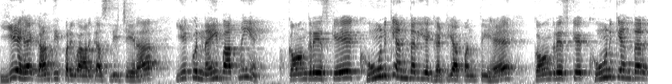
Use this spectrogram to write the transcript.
ये है गांधी परिवार का असली चेहरा, ये कोई नई बात नहीं है। कांग्रेस के खून के अंदर ये घटियापंथी है, कांग्रेस के खून के अंदर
